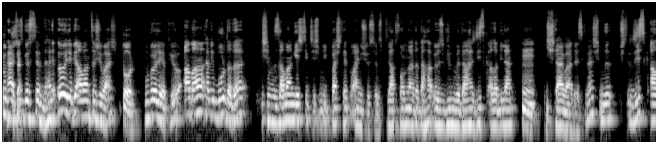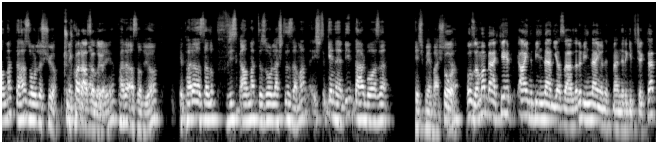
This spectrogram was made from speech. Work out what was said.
Çok herkes güzel. gösterimde. Hani öyle bir avantajı var. Doğru. Bu böyle yapıyor. Ama tabii burada da şimdi zaman geçtikçe şimdi ilk başta hep aynı şey söylüyoruz. Platformlarda daha özgün ve daha risk alabilen hmm. işler vardı eskiden. Şimdi işte risk almak daha zorlaşıyor. Çünkü para azalıyor. Dolayı. Para azalıyor. E para azalıp risk almak da zorlaştığı zaman işte gene bir dar boğaza geçmeye başlıyor. Doğru. O zaman belki hep aynı bilinen yazarları, bilinen yönetmenlere gidecekler.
